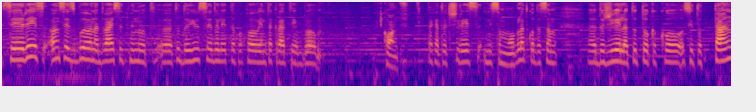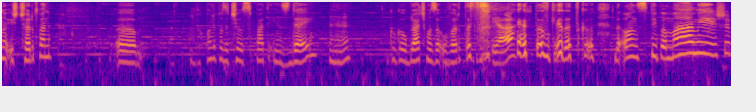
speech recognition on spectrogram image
se je res, on se je zbujal na 20 minut, eh, tudi do Jusa je do leta pa pol in takrat je bilo, Konc. takrat več res nisem mogla, tako da sem eh, doživela tudi to, kako si totalno izčrpan. Uh, ampak pol je pa začel spati in zdaj, Mhm. Ko ga oblačimo za uvrtec, Ja. to zgleda tako, da on spi pa mami, še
